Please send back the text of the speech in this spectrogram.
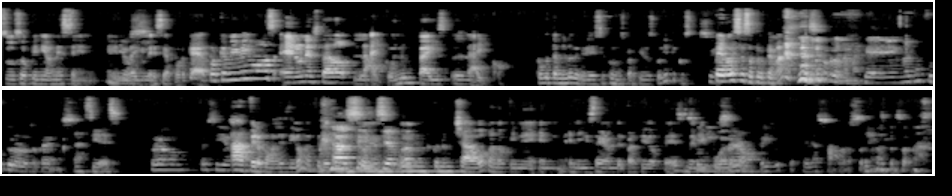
sus opiniones en, la iglesia. ¿Por qué? Porque vivimos en un estado laico, en un país laico, como también lo debería decir con los partidos políticos. Pero ese es otro tema. Es otro tema, que en algún futuro lo tocaremos. Así es. Pero, pues sí. ah, pero como les digo, me peleé ah, con, un, con, un, chavo cuando opiné en el Instagram del partido PES de mi pueblo. Facebook te peleas las personas.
